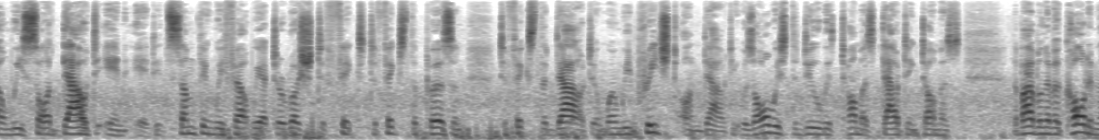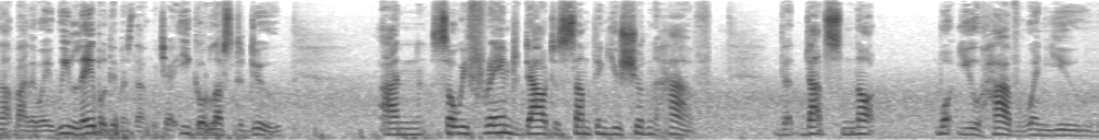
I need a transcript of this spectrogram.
and we saw doubt in it. It's something we felt we had to rush to fix, to fix the person, to fix the doubt. And when we preached on doubt, it was always to do with Thomas, doubting Thomas. The Bible never called him that, by the way. We labeled him as that, which our ego loves to do. And so we framed doubt as something you shouldn't have. That that's not what you have when you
